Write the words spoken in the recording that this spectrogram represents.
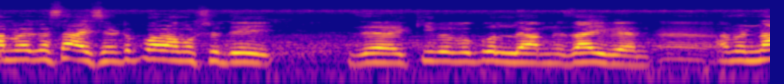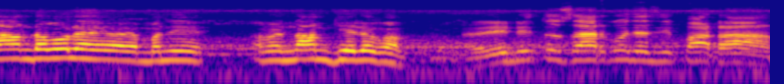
আমার কাছে আইসেন একটা পরামর্শ দেই যে কীভাবে করলে আপনি যাইবেন। হ্যাঁ। আপনার নামটা বলে মানে আপনার নাম কি এরকম? রেডি তো স্যার কইতেছি পাঠান।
